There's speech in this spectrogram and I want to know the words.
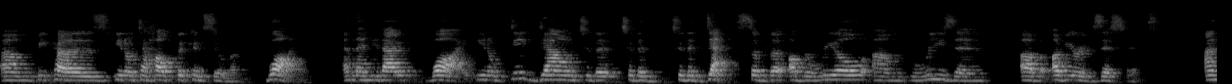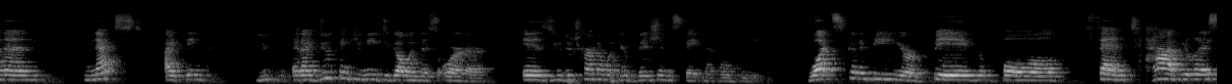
Um, because, you know, to help the consumer. Why? And then that why, you know, dig down to the to the to the depths of the of the real um, reason of, of your existence. And then next, I think you and I do think you need to go in this order is you determine what your vision statement will be. What's going to be your big, bold, fantabulous,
